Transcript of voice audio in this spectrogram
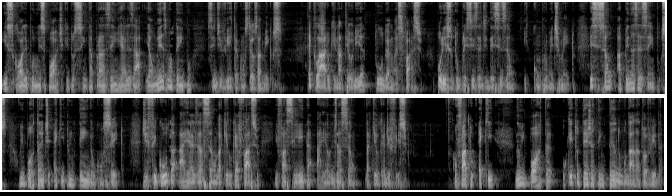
e escolhe por um esporte que tu sinta prazer em realizar e ao mesmo tempo se divirta com os teus amigos. É claro que na teoria tudo é mais fácil, por isso tu precisa de decisão e comprometimento. Esses são apenas exemplos. O importante é que tu entenda o conceito. Dificulta a realização daquilo que é fácil e facilita a realização daquilo que é difícil. O fato é que não importa o que tu esteja tentando mudar na tua vida,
